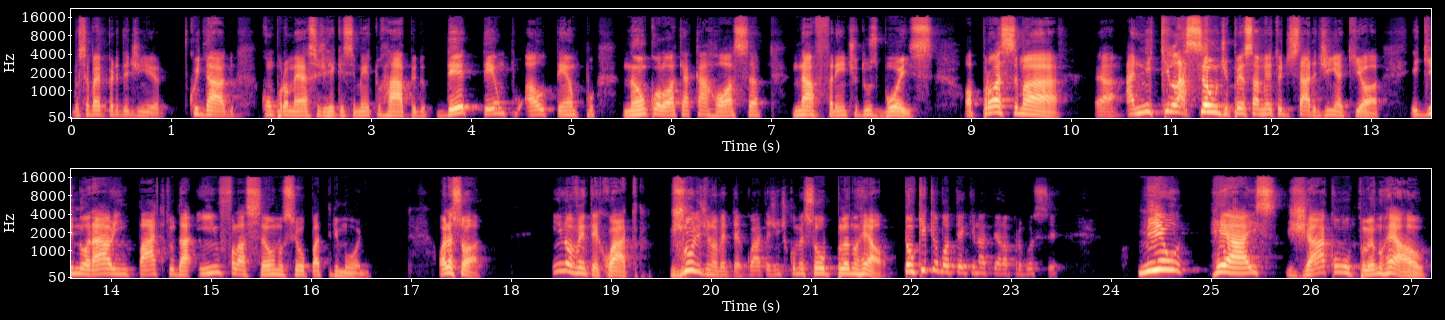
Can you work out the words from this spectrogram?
Você vai perder dinheiro. Cuidado com promessas de enriquecimento rápido. Dê tempo ao tempo. Não coloque a carroça na frente dos bois. A próxima aniquilação de pensamento de sardinha aqui, ó. Ignorar o impacto da inflação no seu patrimônio. Olha só, em 94, julho de 94, a gente começou o plano real. Então, o que, que eu botei aqui na tela para você? Mil reais já com o plano real.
